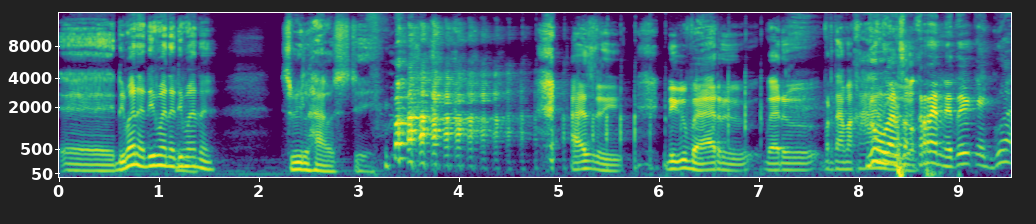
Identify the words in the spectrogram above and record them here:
eh di mana, di mana, di mana? Swill House, cuy. Asli. Ini gue baru, baru pertama kali. Gue bukan sok keren ya, tapi kayak gue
